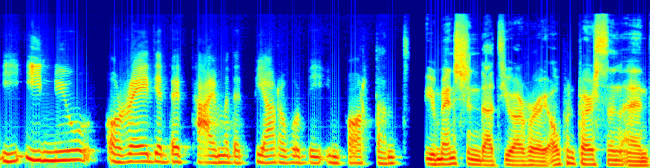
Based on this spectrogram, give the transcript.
he knew already at that time that PR would be important. You mentioned that you are a very open person and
